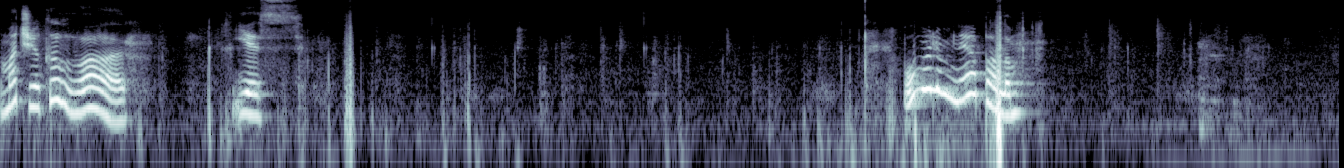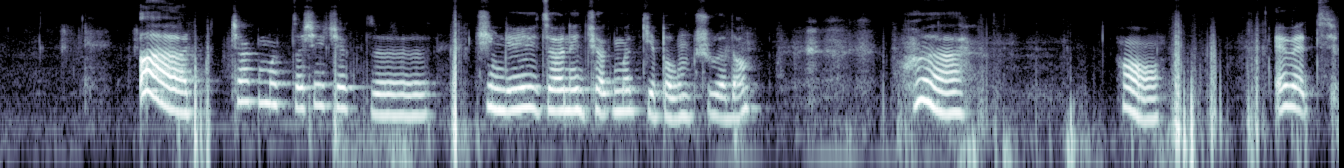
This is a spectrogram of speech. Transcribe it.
Maç yakın var. Yes. Bu bölüm ne yapalım? Aa, çakmak taşı çıktı. Şimdi bir tane çakmak yapalım şuradan. Ha. Ha. Evet.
